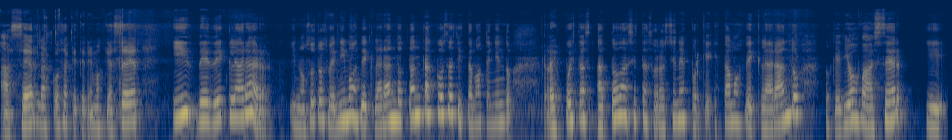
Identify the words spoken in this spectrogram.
hacer las cosas que tenemos que hacer y de declarar. Y nosotros venimos declarando tantas cosas y estamos teniendo respuestas a todas estas oraciones porque estamos declarando lo que Dios va a hacer y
